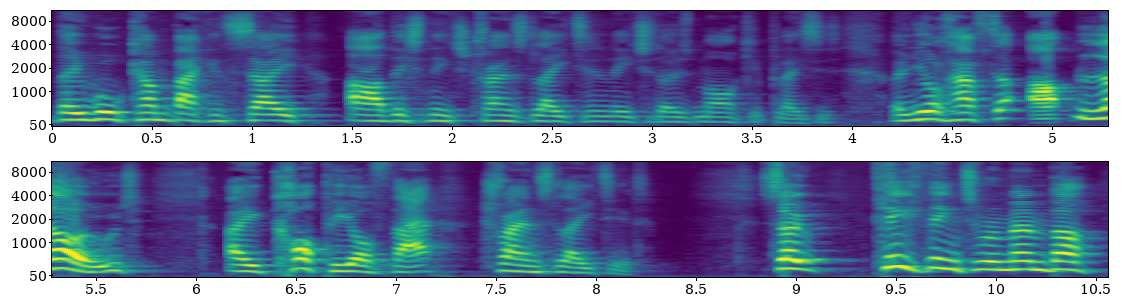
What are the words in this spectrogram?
they will come back and say, ah, this needs translating in each of those marketplaces. And you'll have to upload a copy of that translated. So, key thing to remember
